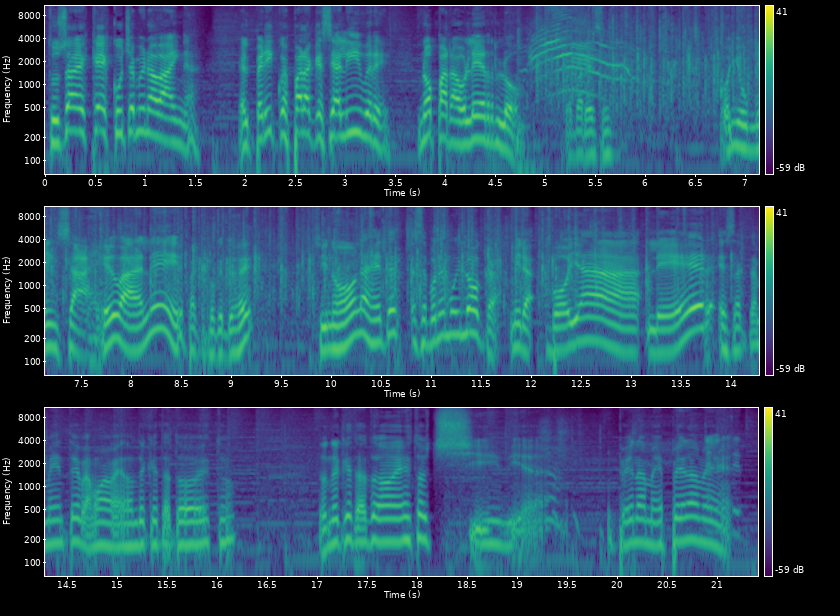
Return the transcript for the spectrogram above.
¿Tú sabes qué? Escúchame una vaina. El perico es para que sea libre, no para olerlo. ¿Te parece? Coño, un mensaje, ¿vale? Porque entonces, si no, la gente se pone muy loca. Mira, voy a leer exactamente. Vamos a ver dónde que está todo esto. ¿Dónde que está todo esto? Chivia. Espérame, espérame.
